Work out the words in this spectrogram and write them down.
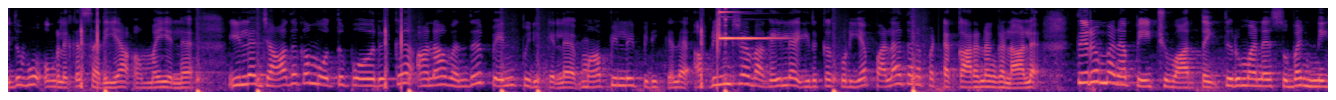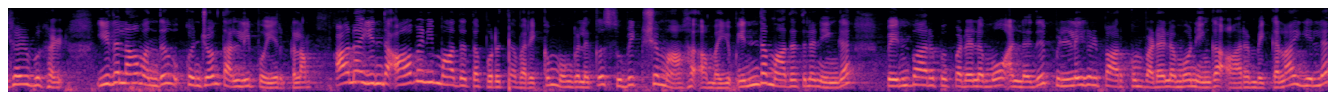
எதுவும் உங்களுக்கு சரியாக அமையலை. இல்லை ஜாதகம் ஒத்து போருக்கு ஆனால் வந்து பெண் பிடிக்கலை மாப்பிள்ளை பிடிக்கலை அப்படின்ற வகையில் இருக்கக்கூடிய பலதரப்பட்ட காரணங்களால் திருமண பேச்சுவார்த்தை திருமண சுப நிகழ்வுகள் இதெல்லாம் வந்து கொஞ்சம் தள்ளி போயிருக்கலாம். ஆனால் இந்த ஆவணி மாதத்தை பொறுத்த வரைக்கும் உங்களுக்கு சுபிக்ஷமாக அமையும். இந்த மாதத்தில் நீங்கள் பெண் பார்ப்பு படலமோ அல்லது பிள்ளைகள் பார்க்கும் படலமோ நீங்கள் வைக்கலாம். இல்லை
